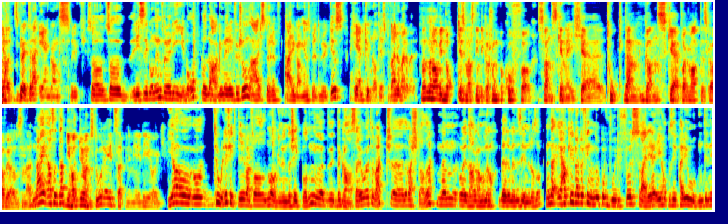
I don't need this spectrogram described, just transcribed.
Ja, sprøyter er engangsbruk. Så, så risikoen din for å rive opp og lage mer infeksjon er større per gang en sprøyte brukes. Helt kumulativt. Verre og verre og verre. Men, men har vi noe som helst indikasjon på hvorfor svenskene ikke tok den ganske pragmatiske avgjørelsen der? Nei, altså det, De hadde jo en stor aids-epidemi, de òg. Ja, og, og trolig fikk de i hvert fall noenlunde skikk på den. Det, det ga seg jo etter hvert, eh, det verste av det. Men, og i dag har man jo bedre medisiner og sånn. Men det, jeg har ikke klart å finne noe på hvorfor Sverige i håper å si, perioden til,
